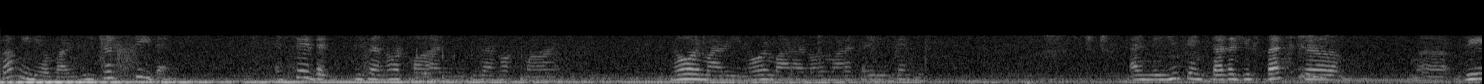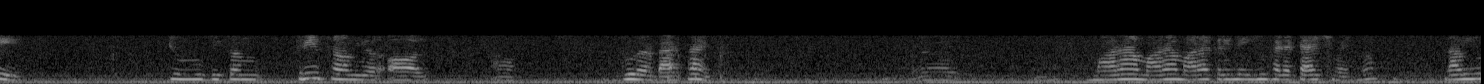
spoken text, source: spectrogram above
come in your mind, you just see them and say that these are not mine, these are not mine. No mari, no mara, no mara. Say you can, and you can that is the best uh, uh, way to become free from your all uh, good or bad friends. Uh, Mara, Mara, Mara કરીને you had attachment, no? Now you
